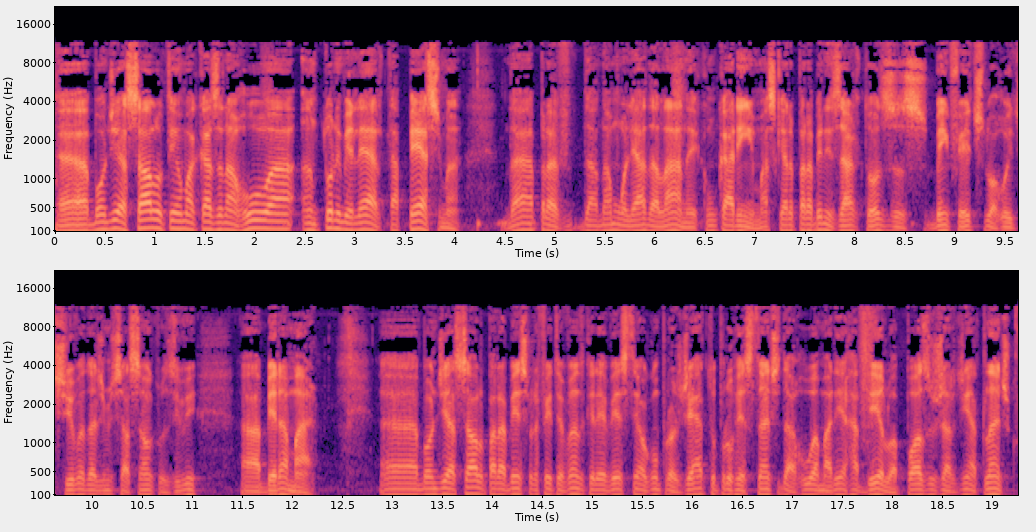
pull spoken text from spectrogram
É, bom dia, Saulo. Tem uma casa na rua Antônio Miller, tá péssima. Dá para dar, uma olhada lá, né, com carinho. Mas quero parabenizar todos os bem-feitos do Arroio de Silva, da administração, inclusive a Beira Mar. Uh, bom dia, Saulo. Parabéns, prefeito Evandro. Queria ver se tem algum projeto para o restante da rua Maria Rabelo, após o Jardim Atlântico.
